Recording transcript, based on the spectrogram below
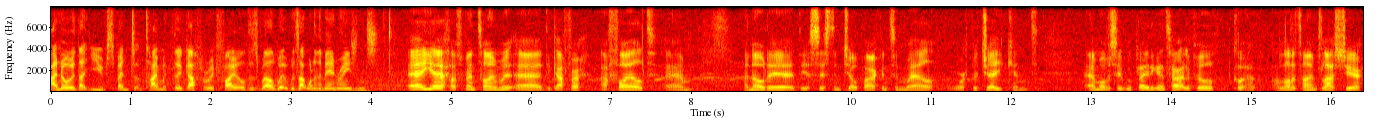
I know that you've spent time with the gaffer at Fylde as well. Was that one of the main reasons? Uh, yeah, I've spent time with uh, the gaffer at Fylde. Um, I know the the assistant Joe Parkinson well. I worked with Jake, and um, obviously we played against Hartlepool a lot of times last year.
